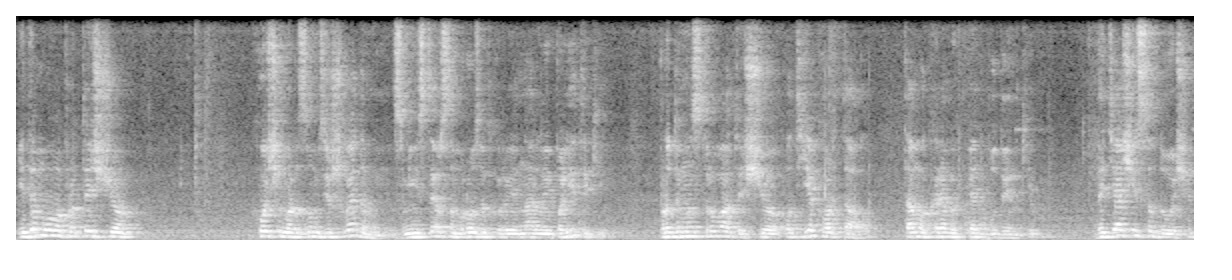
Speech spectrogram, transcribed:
Іде мова про те, що хочемо разом зі шведами, з Міністерством розвитку регіональної політики, продемонструвати, що от є квартал, там окремих 5 будинків, дитячий садочок,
